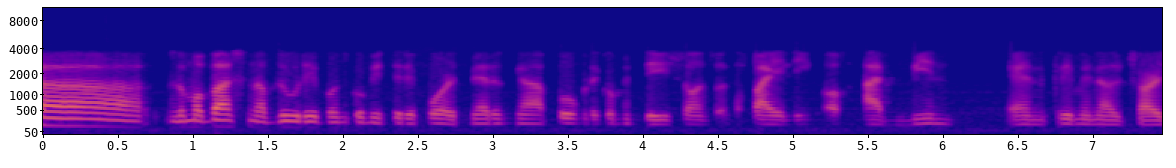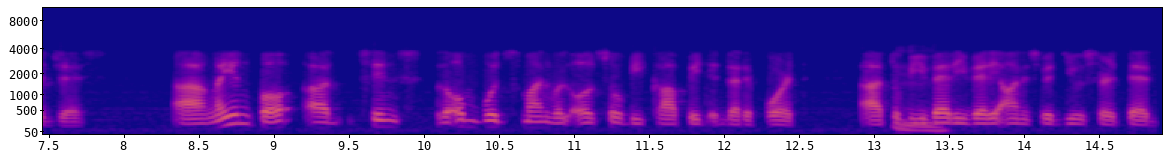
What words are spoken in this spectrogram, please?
sa lumabas na Blue Ribbon Committee report, meron nga pong recommendations on the filing of admin and criminal charges. Ah, ngayon po, ah, since the ombudsman will also be copied in the report, ah, to be Mm. very, very honest with you, Sir Ted,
